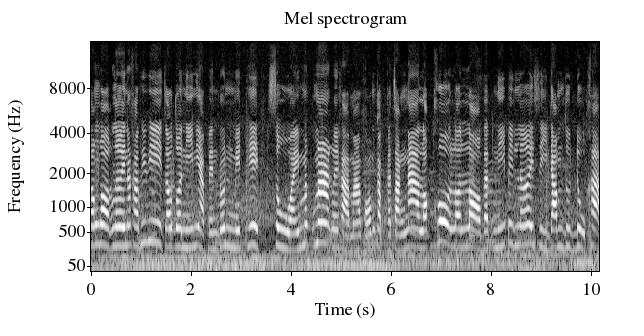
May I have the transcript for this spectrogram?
ต้องบอกเลยนะคะพี่ๆ เจ้าตัวนี้เนี่ยเป็นรุ่นมิดที่สวยมากๆเลยค่ะ มาพร้อมกับกระจังหน้าล็อกโคหล่อๆแบบนี้ไปเลย สีดำดุๆค่ะ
